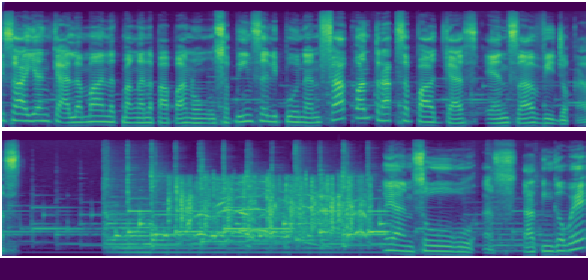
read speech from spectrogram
Kasaysayan, kaalaman at mga napapanong usapin sa lipunan, fact on track sa podcast and sa videocast. Ayan, so as dating gawi,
